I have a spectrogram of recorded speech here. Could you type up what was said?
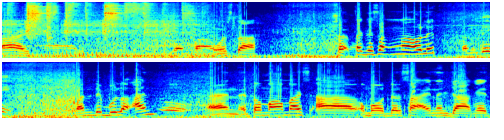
Mga kumusta? Sa, taga saan nga ulit? pandi. Pande Bulacan? Oo. Ayan, ito mga Mars, ah, umorder sa akin ng jacket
